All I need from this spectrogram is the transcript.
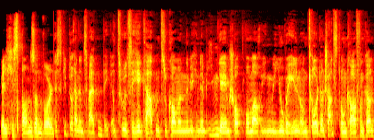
welche sponsern wollen. Es gibt auch einen zweiten Weg, an zusätzliche Karten zu kommen, nämlich in dem Ingame-Shop, wo man auch irgendwie Juwelen und Gold und Schatztruhen kaufen kann,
